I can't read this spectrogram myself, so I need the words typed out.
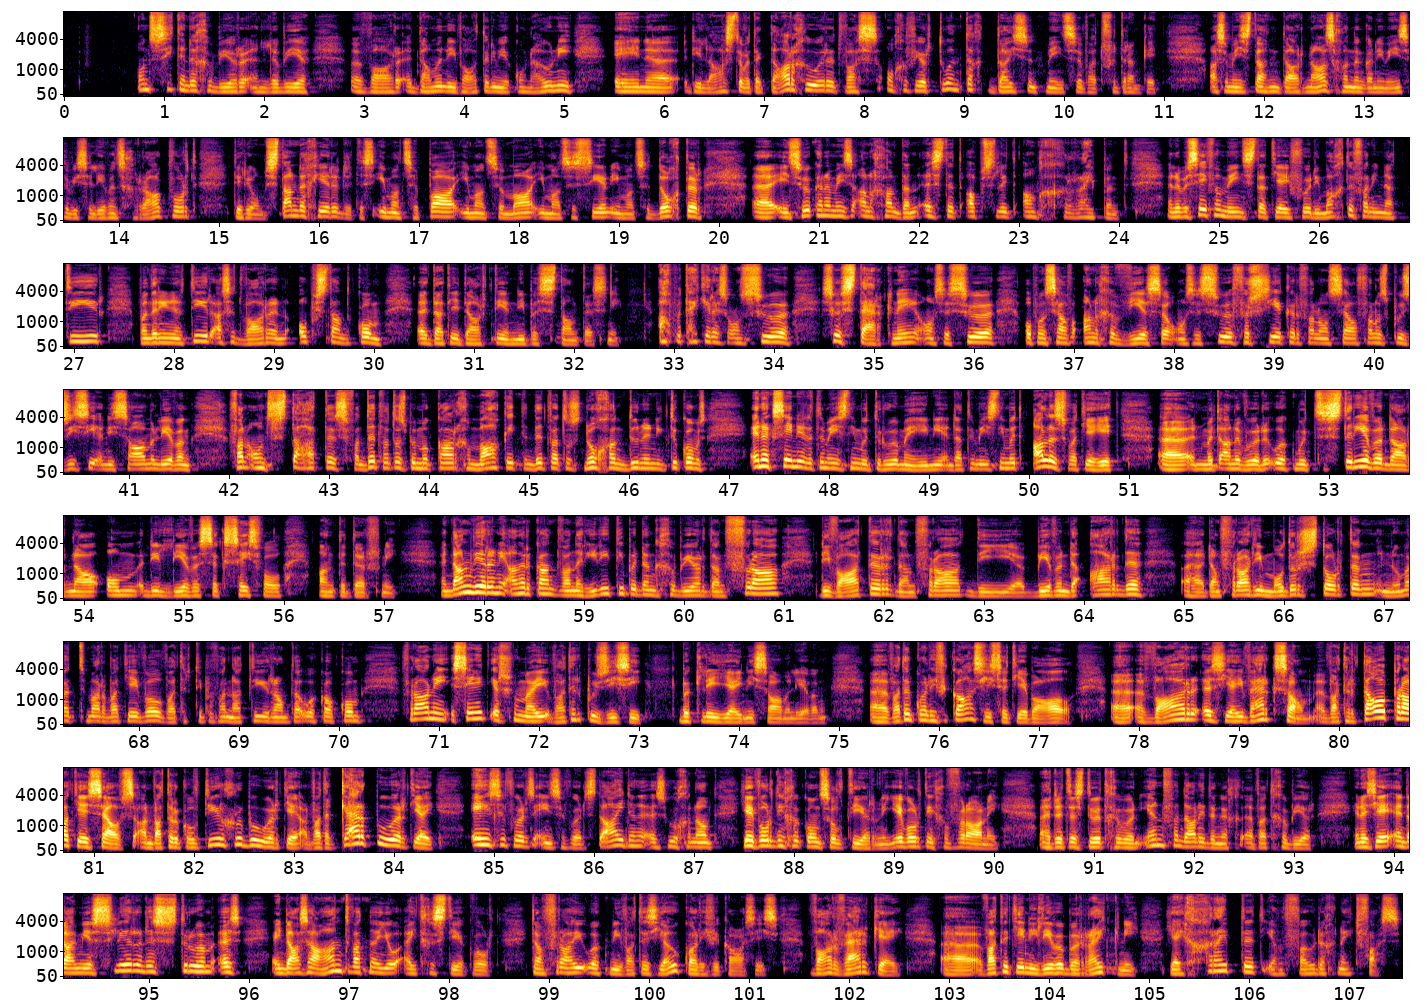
ontsettende gebeure in Libië uh, waar 'n dam in die water nie meer kon hou nie en uh, die laaste wat ek daar gehoor het was ongeveer 20000 mense wat verdrink het. As 'n mens dan daarnaas gaan dink aan die mense wie se lewens geraak word deur die omstandighede, dit is iemand se pa, iemand se ma, iemand se seun, iemand se dogter uh, en so kan 'n mens aangaan dan is dit absoluut aangrypend. En 'n besef van mens dat jy voor die magte van die natuur, wanneer die natuur as dit ware in opstand kom, uh, dat jy daarteen nie bestand is nie. Ag baie keer is ons so so sterk, nê? Nee? Ons is so op onsself aangewese, ons is so verseker van onsself, van ons posisie in die samelewing, van ons status, van dit wat ons bymekaar gemaak het en dit wat ons nog gaan doen in die toekoms. En ek sê nie dat 'n mens nie moet drome hê nie en dat 'n mens nie met alles wat jy het, uh en met ander woorde ook moet streef daarna om die lewe suksesvol aan te durf nie. En dan weer aan die ander kant wanneer hierdie tipe ding gebeur, dan vra die water, dan vra die uh, bewende aarde, uh, dan vra die modderstorting, noem dit maar wat jy wil, watter tipe van natuurramp daar ook al kom, vra nie sê net eers vir my watter posisie beklee jy in die samelewing? Uh watter kwalifikasies het jy behaal? Uh waar is jy werksaam? Uh, watter taal praat jy selfs? Aan watter kultuurgroep behoort jy? Aan watter kerk behoort jy? Ensovoorts ensovoorts. Daai dinge is hoegenaamd jy word nie gekonsulteer nie. Jy word nie gevra nie. Uh dit is doodgewoon een van daardie dinge uh, wat gebeur. En as jy in daai mees sleurende stroom is en daar's 'n hand wat na jou uitgesteek word, dan vra jy ook nie wat is jou kwalifikasies? Waar werk jy? Uh wat het jy in die lewe bereik nie. Jy gryp dit eenvoudig net vas.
